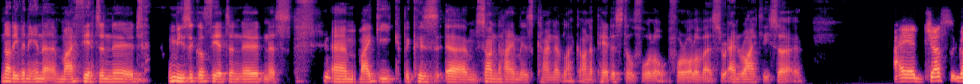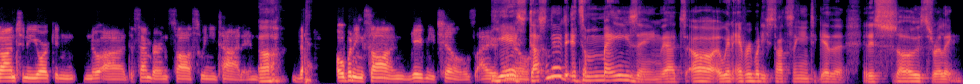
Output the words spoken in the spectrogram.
not even inner my theater nerd musical theater nerdness um my geek because um Sondheim is kind of like on a pedestal for all, for all of us and rightly so I had just gone to New York in uh, December and saw Sweeney Todd, and oh. that opening song gave me chills. I yes, you know, doesn't it? It's amazing that oh, when everybody starts singing together, it is so thrilling.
